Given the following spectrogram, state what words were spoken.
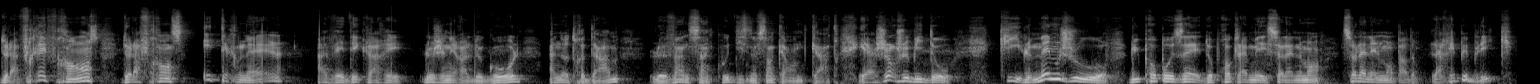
de la vraie France, de la France éternelle, avait déclaré le général de Gaulle à Notre-Dame le 25 août 1944. Et à Georges Bidault, qui le même jour lui proposait de proclamer solennellement, solennellement pardon, la République,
